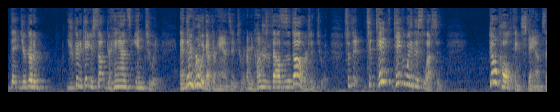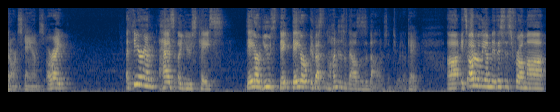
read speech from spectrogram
that you're going to you're going to get yourself your hands into it and they really got their hands into it. I mean, hundreds of thousands of dollars into it. So th- to take take away this lesson, don't call things scams that aren't scams. All right. Ethereum has a use case. They are used. They they are investing hundreds of thousands of dollars into it. Okay. Uh, it's utterly. Um, this is from uh,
